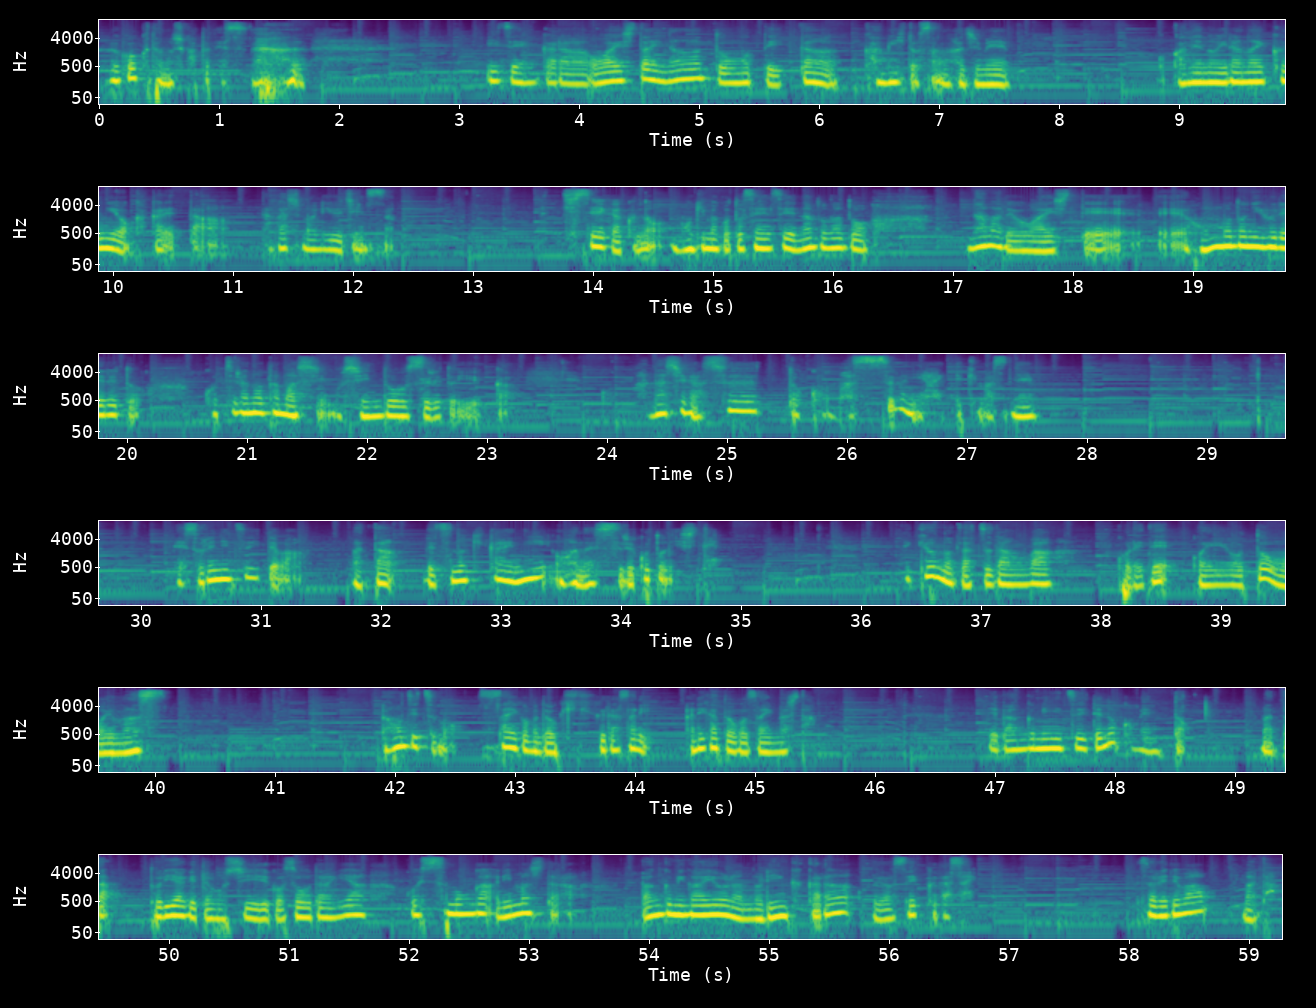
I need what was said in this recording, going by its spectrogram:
すごく楽しかったです。以前からお会いしたいなと思っていた上人さんはじめお金のいらない国を書かれた長島隆人さん地政学の茂木誠先生などなど生でお会いして、えー、本物に触れるとこちらの魂も振動するというか話がスーッとこうまっすぐに入ってきますね。それについてはまた別の機会にお話しすることにして。今日の雑談はこれで終えようと思います。本日も最後までお聴きくださりありがとうございました。番組についてのコメントまた取り上げてほしいご相談やご質問がありましたら番組概要欄のリンクからお寄せください。それではまた。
